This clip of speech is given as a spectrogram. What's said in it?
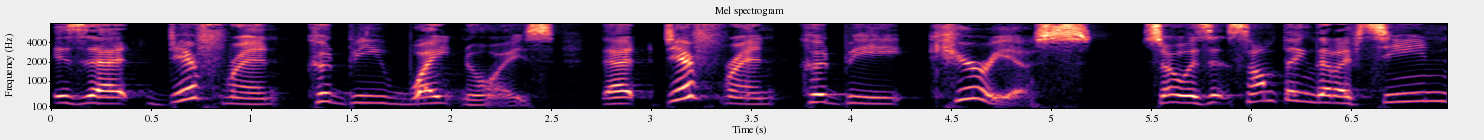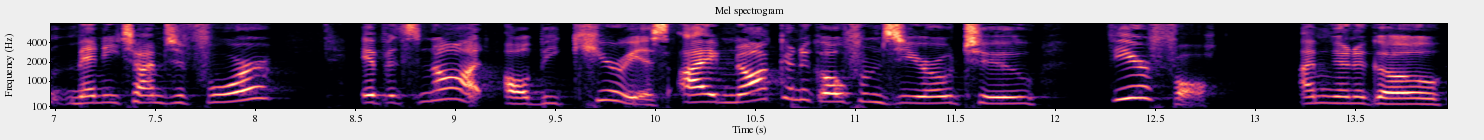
is that different could be white noise, that different could be curious. So, is it something that I've seen many times before? If it's not, I'll be curious. I'm not going to go from zero to fearful. I'm going to go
